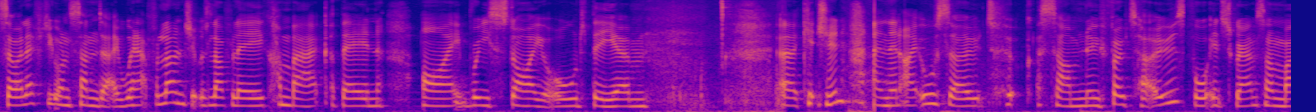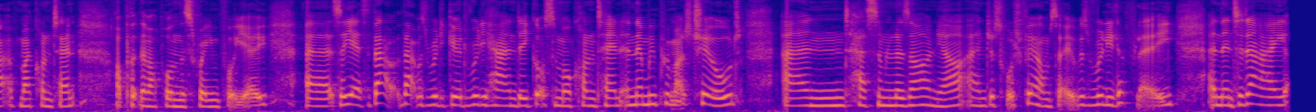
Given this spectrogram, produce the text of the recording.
So I left you on Sunday. Went out for lunch. It was lovely. Come back. Then I restyled the um uh, kitchen. And then I also took some new photos for Instagram some of my, of my content. I'll put them up on the screen for you. Uh, so yeah so that that was really good really handy. Got some more content. And then we pretty much chilled and had some lasagna and just watched film. So it was really lovely. And then today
